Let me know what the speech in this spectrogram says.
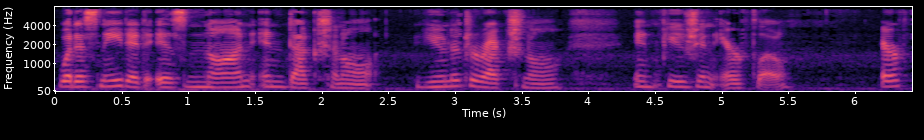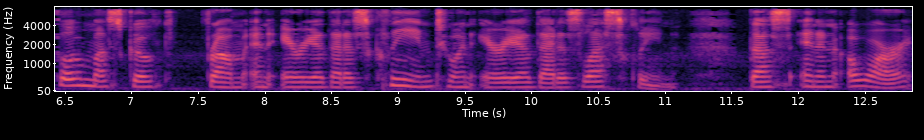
What is needed is non-inductional unidirectional infusion airflow. Airflow must go from an area that is clean to an area that is less clean. Thus, in an OR,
